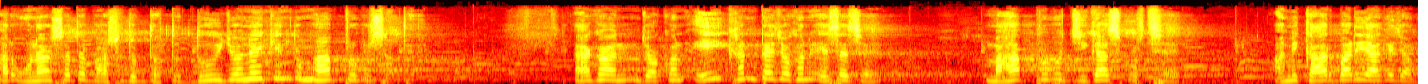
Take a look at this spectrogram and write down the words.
আর ওনার সাথে বাসুদেব দত্ত। দুইজনেই কিন্তু মহাপ্রভুর সাথে। এখন যখন এইখানটায় যখন এসেছে, মহাপ্রভু জিজ্ঞাসা করছে, আমি কার বাড়ি আগে যাব?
